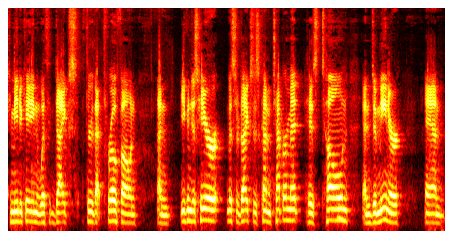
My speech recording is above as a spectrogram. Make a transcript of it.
communicating with Dykes through that throw phone, and you can just hear Mr. Dykes' kind of temperament, his tone and demeanor, and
